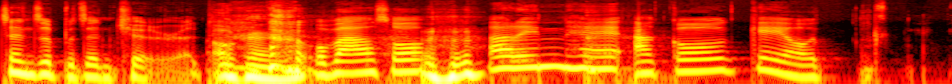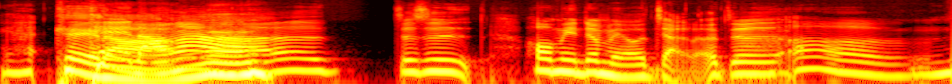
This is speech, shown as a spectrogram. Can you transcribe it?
政治不正确的人。OK，我爸说：“阿林嘿阿哥给我 K 狼啊。”就是后面就没有讲了，就是嗯，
